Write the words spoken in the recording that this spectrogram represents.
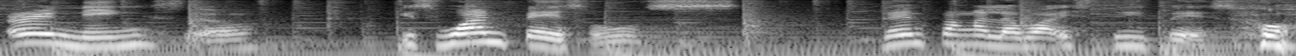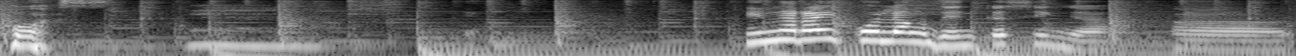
Earnings, so, is 1 pesos. Then pangalawa is 3 pesos. Tinaray ko lang din kasi nga, ah,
